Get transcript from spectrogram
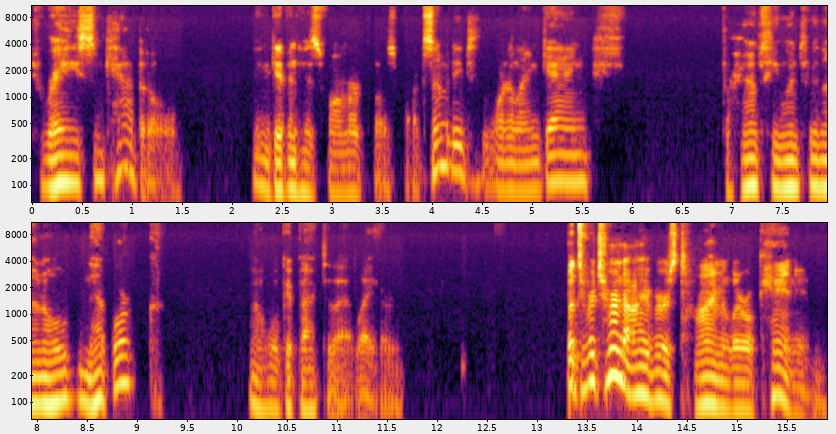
to raise some capital. And given his former close proximity to the Wonderland gang, perhaps he went through an old network. Well, we'll get back to that later. But to return to Ivers' time in Laurel Canyon,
